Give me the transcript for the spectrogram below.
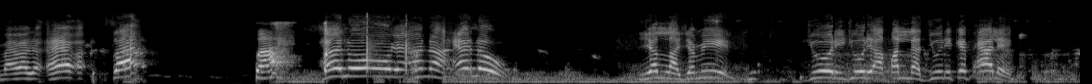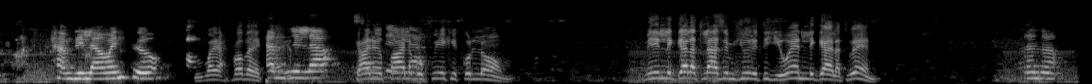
ما- ما- آه، صح؟ صح. حلو يا أنا حلو يلا جميل. جوري جوري أطلت. جوري كيف حالك؟ الحمد لله وانتو الله يحفظك. الحمد لله. كانوا يطالبوا فيكي كلهم. مين اللي قالت لازم جوري تجي؟ وين اللي قالت؟ وين؟ أنا.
